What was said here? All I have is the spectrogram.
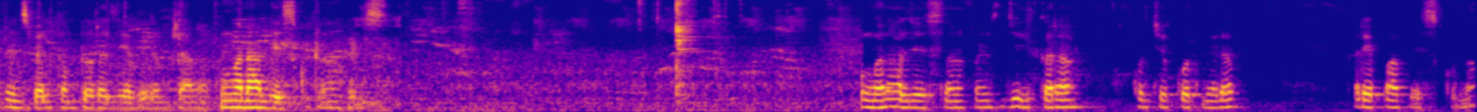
Friends welcome to Razia Begum channel పొంగనాలు చేసుకుంటున్నాను ఫ్రెండ్స్ పొంగనాలు చేస్తున్నాను ఫ్రెండ్స్ జీలకర్ర కొంచెం కొత్తిమీర కరివేపాకు వేసుకున్నా.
